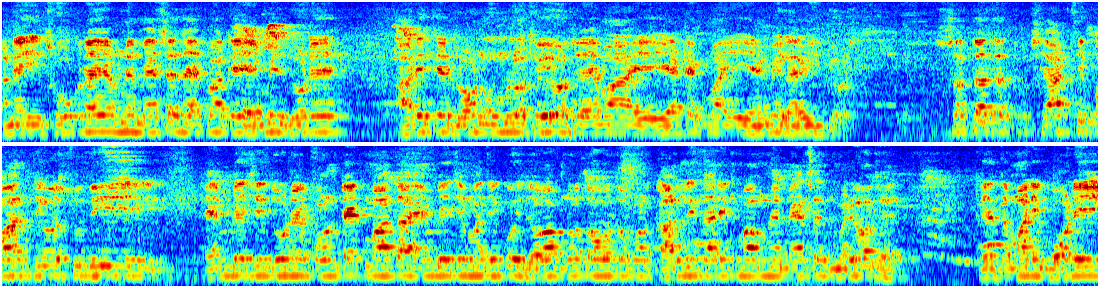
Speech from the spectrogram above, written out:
અને એ છોકરાએ અમને મેસેજ આપ્યા કે હેમિલ જોડે આ રીતે ડ્રોન હુમલો થયો છે એમાં એ એટેકમાં એ એમએલ આવી ગયો છે. સતત ચારથી પાંચ દિવસ સુધી એમ્બેસી જોડે કોન્ટેક્ટમાં હતા. એમ્બેસીમાંથી કોઈ જવાબ નહોતો આવતો પણ કાલની તારીખમાં અમને મેસેજ મળ્યો છે કે તમારી બોડી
